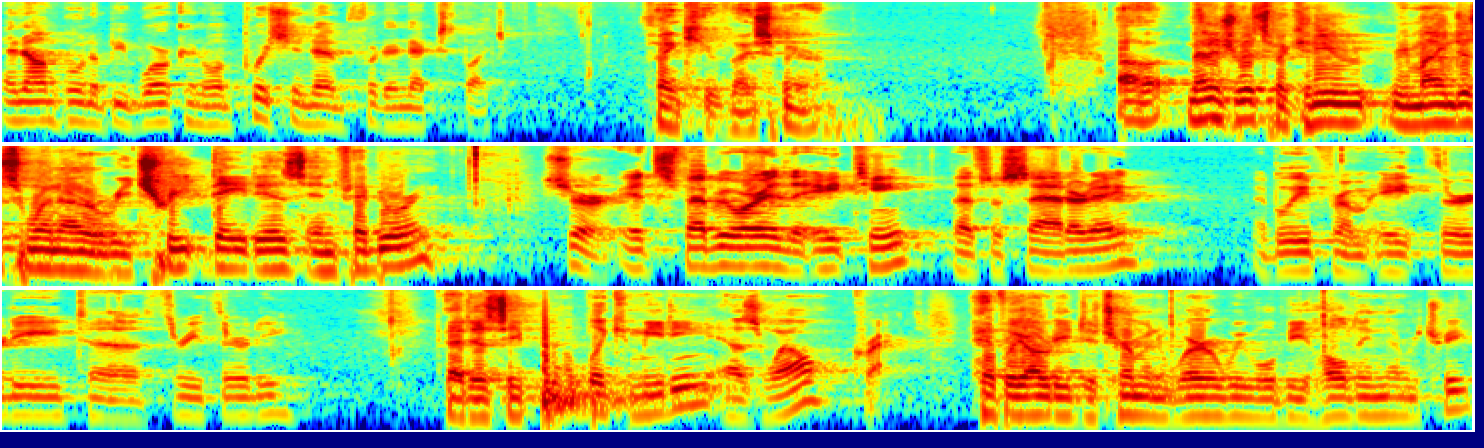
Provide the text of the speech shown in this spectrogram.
and I'm going to be working on pushing them for the next budget. Thank you, Vice Mayor. Uh, Manager Ritzman, can you remind us when our retreat date is in February? Sure, it's February the 18th, that's a Saturday, I believe from 8:30 to 3:30. That is a public meeting as well? Correct. Have we already determined where we will be holding the retreat?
